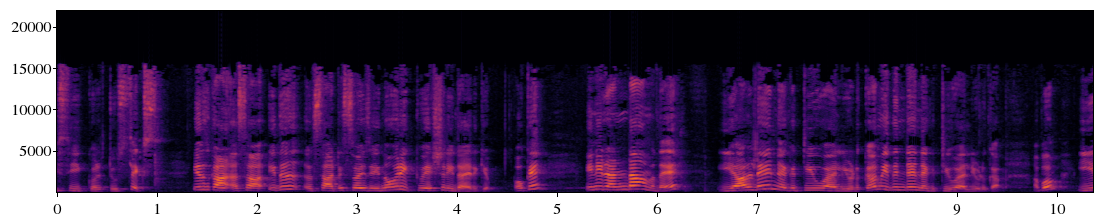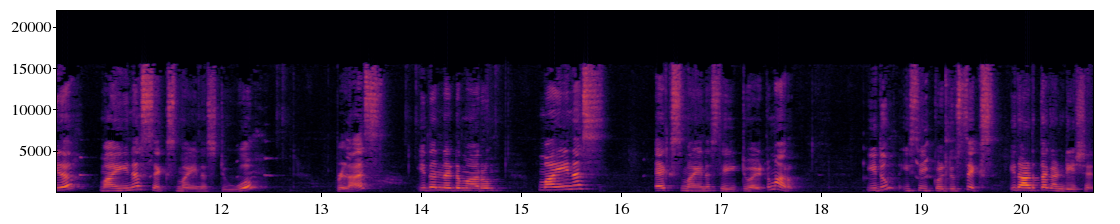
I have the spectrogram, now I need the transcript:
ഇസ് ഈക്വൽ ടു സിക്സ് ഇത് ഇത് സാറ്റിസ്ഫൈ ചെയ്യുന്ന ഒരു ഇക്വേഷൻ ഇതായിരിക്കും. ഓക്കെ ഇനി രണ്ടാമത് ഇയാളുടെ നെഗറ്റീവ് വാല്യൂ എടുക്കാം ഇതിന്റെ നെഗറ്റീവ് വാല്യൂ എടുക്കാം. അപ്പം ഇയർ മൈനസ് എക്സ് മൈനസ് ടുവും പ്ലസ് ഇതെന്നിട്ട് മാറും? മൈനസ് എക്സ് മൈനസ് എയ്റ്റും ആയിട്ട് മാറും. ഇതും ഇസ് ഈക്വൽ ടു സിക്സ് ഇത് അടുത്ത കണ്ടീഷൻ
